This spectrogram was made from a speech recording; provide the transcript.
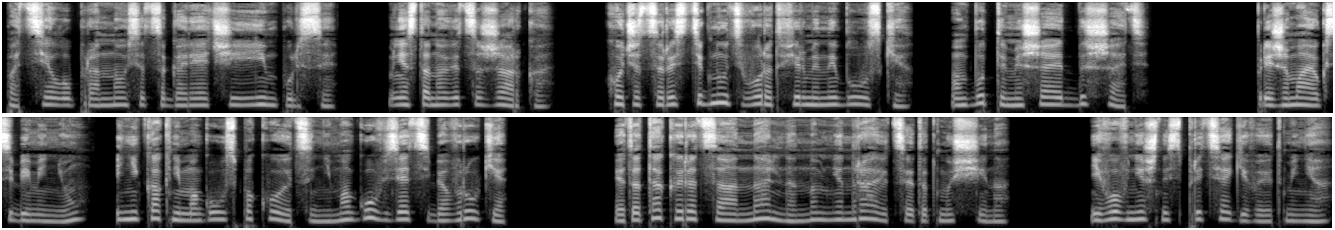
По телу проносятся горячие импульсы. Мне становится жарко. Хочется расстегнуть ворот фирменной блузки. Он будто мешает дышать. Прижимаю к себе меню и никак не могу успокоиться, не могу взять себя в руки. Это так иррационально, но мне нравится этот мужчина. Его внешность притягивает меня.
